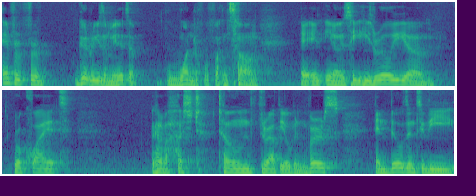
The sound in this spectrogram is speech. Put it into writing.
and for for good reason. I mean, it's a wonderful fucking song. It, you know, he, he's really um, real quiet, kind of a hushed tone throughout the opening verse, and builds into the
